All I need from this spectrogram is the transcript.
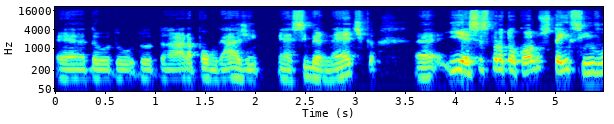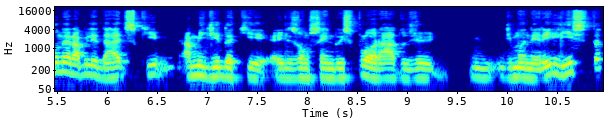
é, do, do, do, da arapongagem é, cibernética, é, e esses protocolos têm sim vulnerabilidades que, à medida que eles vão sendo explorados de, de maneira ilícita,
